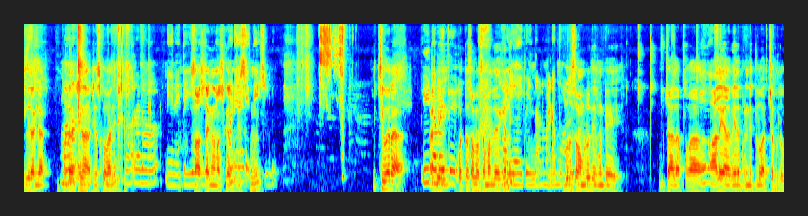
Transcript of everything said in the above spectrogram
ఈ విధంగా ప్రదక్షిణ చేసుకోవాలి. సాష్టాంగ నమస్కారం తీసుకుని చివర అంటే కొత్త స్వాములకు సంబంధం లేదు కానీ గురుస్వాములు లేకుంటే చాలా ప- ఆలయ వేద పండితులు అర్చకులు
